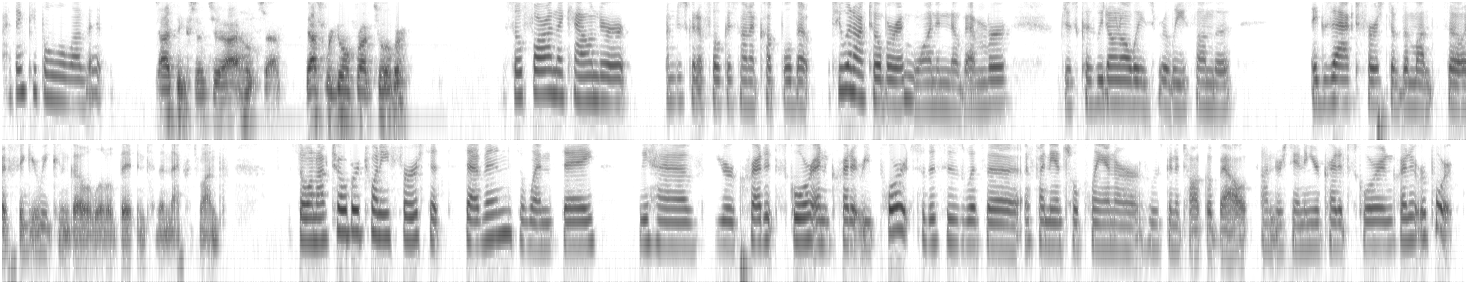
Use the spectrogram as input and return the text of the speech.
I think people will love it. I think so too. I hope so. That's what we're doing for October. So far on the calendar, I'm just going to focus on a couple that two in October and one in November, just because we don't always release on the exact first of the month. So I figure we can go a little bit into the next month. So on October 21st at 7, it's a Wednesday, we have your credit score and credit report. So this is with a, a financial planner who's going to talk about understanding your credit score and credit report.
